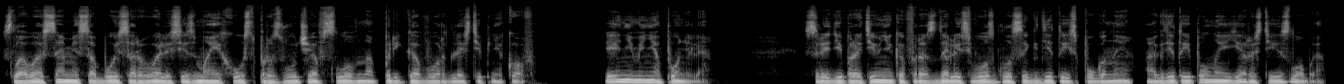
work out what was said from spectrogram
Слова сами собой сорвались из моих уст, прозвучав словно приговор для степняков. И они меня поняли. Среди противников раздались возгласы где-то испуганные, а где-то и полные ярости и злобы.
